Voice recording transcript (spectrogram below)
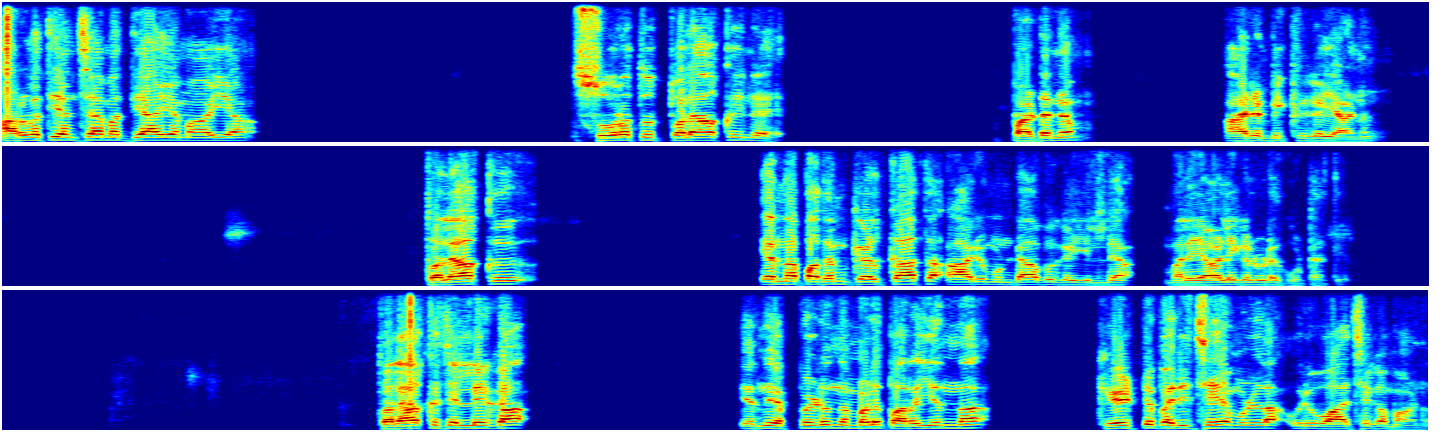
അറുപത്തിയഞ്ചാം അധ്യായമായ സൂറത്തു തൊലാഖിന് പഠനം ആരംഭിക്കുകയാണ്. ത്വലാഖ് എന്ന പദം കേൾക്കാത്ത ആരും ഉണ്ടാവുകയില്ല മലയാളികളുടെ കൂട്ടത്തിൽ. ത്വലാഖ് ചെല്ലുക എന്ന് എപ്പോഴും നമ്മൾ പറയുന്ന കേട്ട് പരിചയമുള്ള ഒരു വാചകമാണ്.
